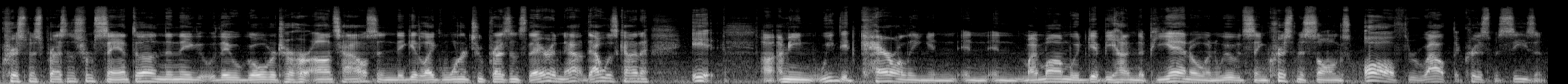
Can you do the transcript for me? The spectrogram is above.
Christmas presents from Santa, and then they they would go over to her aunt's house and they get like one or two presents there, and that that was kind of it. Uh, I mean, we did caroling, and, and and my mom would get behind the piano, and we would sing Christmas songs all throughout the Christmas season.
